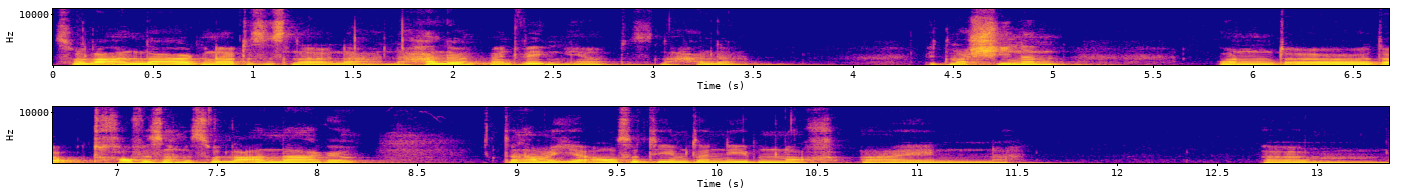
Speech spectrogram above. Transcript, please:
Solaranlagen. Ne? Das ist eine, eine, eine, Halle, meinetwegen hier. Das ist eine Halle mit Maschinen. Und äh, da drauf ist noch eine Solaranlage. Dann haben wir hier außerdem daneben noch ein ähm,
